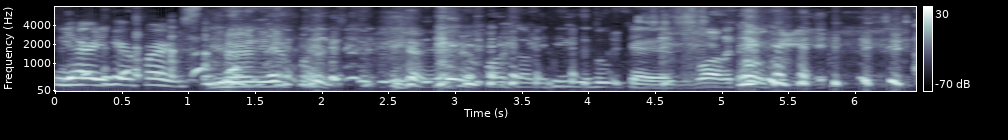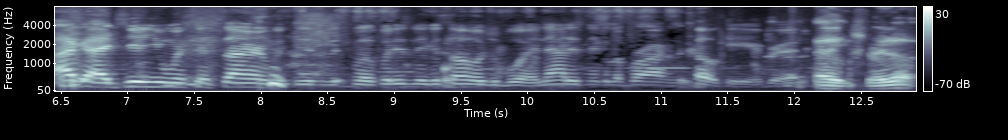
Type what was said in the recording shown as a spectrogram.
you heard it here first. You heard it here first. First on the Healy hoop cast, LeBron cokehead. I got genuine concern with this for, for this nigga Soulja Boy. Now this nigga LeBron is a cokehead, bro. Hey, straight up.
